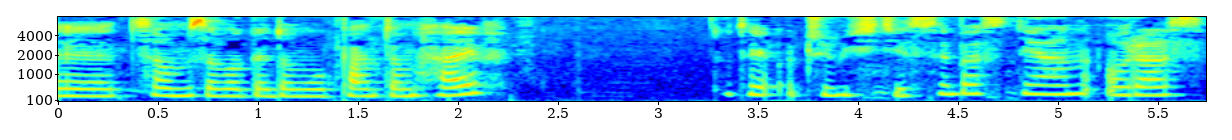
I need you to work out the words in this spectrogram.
y, całą załogę domu Phantom Hive. Tutaj oczywiście Sebastian oraz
